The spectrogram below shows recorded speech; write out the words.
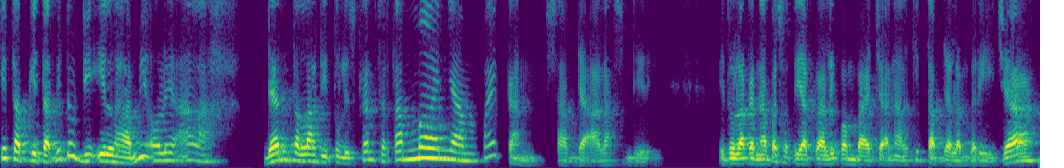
Kitab-kitab itu diilhami oleh Allah dan telah dituliskan serta menyampaikan sabda Allah sendiri. Itulah kenapa setiap kali pembacaan Alkitab dalam gereja,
